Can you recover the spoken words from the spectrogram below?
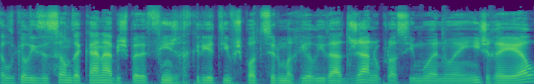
A legalização da cannabis para fins recreativos pode ser uma realidade já no próximo ano em Israel.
